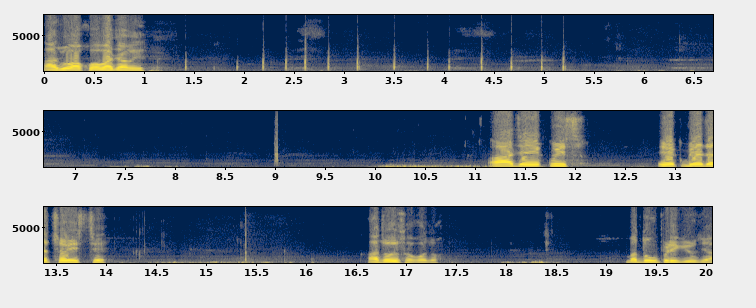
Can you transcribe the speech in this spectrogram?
આ જો આખો અવાજ આવે. આજે એકવીસ એક બે હજાર છવ્વીસ છે. આ જોઈ શકો છો. બધું ઉપડી ગયું છે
